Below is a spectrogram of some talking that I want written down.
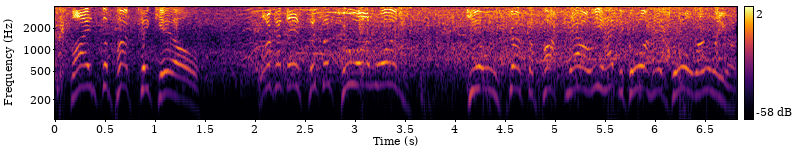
Slides the puck to Gill. Look at this. It's a two-on-one. Gill's got the puck now. He had the go-ahead goal earlier.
